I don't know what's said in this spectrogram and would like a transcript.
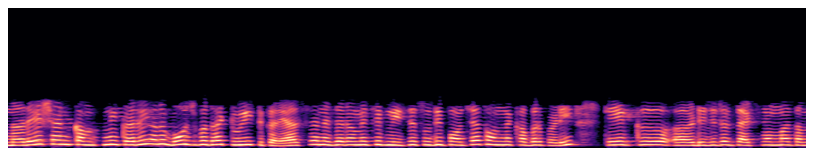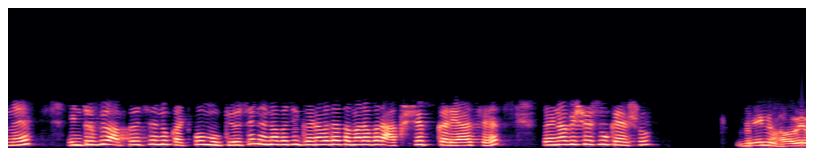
નરેશ એન્ડ કંપની કરી અને બહુ જ બધા ટ્વીટ કર્યા છે. અને જ્યારે અમે છેક નીચે સુધી પહોંચ્યા તો અમને ખબર પડી કે એક ડિજિટલ પ્લેટફોર્મમાં તમે ઇન્ટરવ્યૂ આપ્યો છે, એનો કટકો મૂક્યો છે ને એના પછી ઘણા બધા તમારા પર આક્ષેપ કર્યા છે. તો એના વિશે શું કહેશો? બેન હવે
